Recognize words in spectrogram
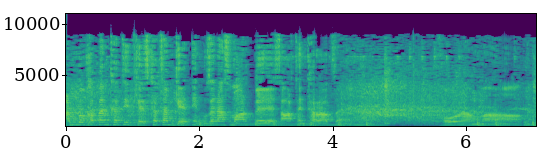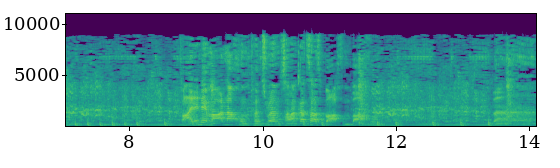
արմգով խպեմ քտիտ, կեզ քծեմ գետնին, ուզենաս մարդ բերես, արդեն թրած եմ Խորամա Վայրեն եմ արնախում, փնտրում եմ ցանկացած բախում բախում Բան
